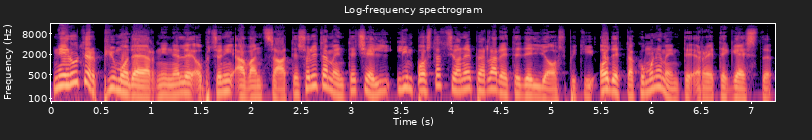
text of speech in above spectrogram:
Nei router più moderni, nelle opzioni avanzate, solitamente c'è l'impostazione per la rete degli ospiti, o detta comunemente rete guest.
